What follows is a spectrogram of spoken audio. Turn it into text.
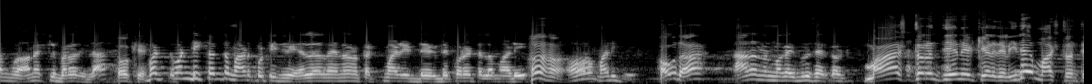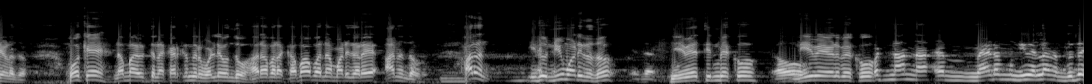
ನಮ್ಗೆ ಆನೆಸ್ಟ್ಲಿ ಬರೋದಿಲ್ಲ. ಓಕೆ ಬಟ್ ಒನ್ ಡಿಶ್ ಅಂತ ಮಾಡ್ಕೊಟ್ಟಿದ್ವಿ. ಎಲ್ಲ ಏನೋ ಕಟ್ ಮಾಡಿ ಡೆಕೋರೇಟ್ ಎಲ್ಲ ಮಾಡಿ. ಮಾಡಿದ್ವಿ. ಹೌದಾ? ನಾನು ನನ್ನ ಮಗ ಇಬ್ರು ಸೇರ್ಕೊಂಡು. ಮಾಸ್ಟರ್ ಅಂತ ಏನು ಹೇಳಿ ಕೇಳಿದೆ ಇದೇ ಮಾಸ್ಟರ್ ಅಂತ ಹೇಳೋದು. ಓಕೆ ನಮ್ಮ ಇವತ್ತಿನ ಕಾರ್ಯಕ್ರಮದಲ್ಲಿ ಒಳ್ಳೆ ಒಂದು ಹರಬರ ಕಬಾಬ್ ಅನ್ನ ಮಾಡಿದ್ದಾರೆ ಆನಂದ್ ಅವರು. ಆನಂದ್ ಇದು ನೀವು ಮಾಡಿರೋದು? ನೀವೇ ತಿನ್ಬೇಕು ನೀವೇ ಹೇಳ್ಬೇಕು. ಬಟ್ ನಾನ್ ಮೇಡಮ್ ನೀವೆಲ್ಲ ನಮ್ ಜೊತೆ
